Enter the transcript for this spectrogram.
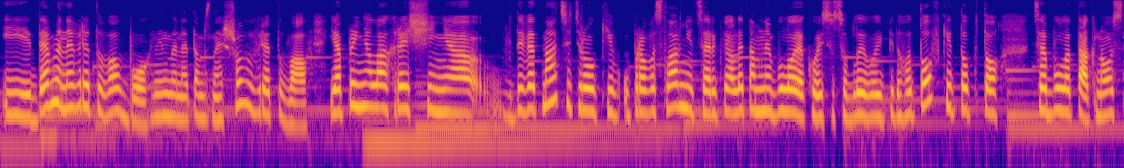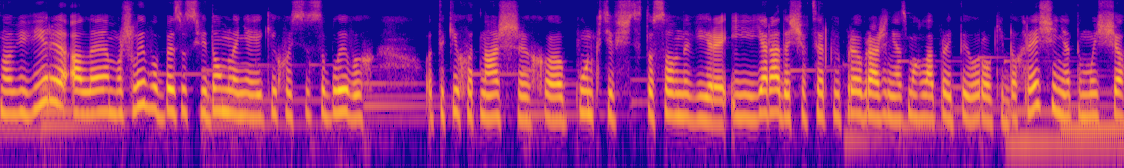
І де мене врятував Бог. Він мене там знайшов і врятував. Я прийняла хрещення в 19 років у православній церкві, але там не було якоїсь особливої підготовки. Тобто це було так на основі віри, але можливо без усвідомлення якихось особливих таких от наших е, пунктів стосовно віри. І я рада, що в церкві преображення змогла пройти уроки до хрещення, тому що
